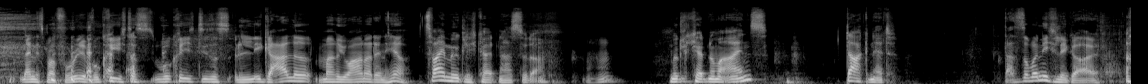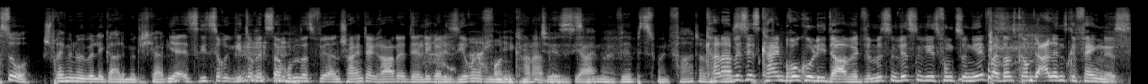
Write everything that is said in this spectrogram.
Nein, jetzt mal for real. Wo kriege ich das, wo kriege ich dieses legale Marihuana denn her? Zwei Möglichkeiten hast du da. Möglichkeit Nummer eins, Darknet. Das ist aber nicht legal. Ach so, sprechen wir nur über legale Möglichkeiten. Ja, es geht doch, geht doch jetzt darum, dass wir anscheinend ja gerade der Legalisierung Meine von Güte, Cannabis, sei ja. Mal, wer bist du mein Vater? Cannabis ist kein Brokkoli, David. Wir müssen wissen, wie es funktioniert, weil sonst kommen wir alle ins Gefängnis.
